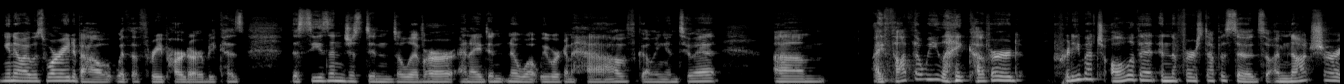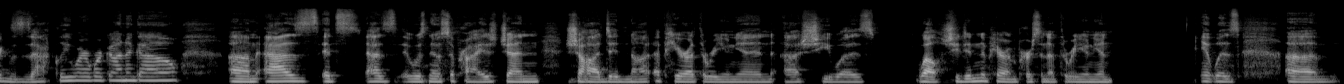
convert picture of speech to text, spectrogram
you know, I was worried about with a three parter because the season just didn't deliver and I didn't know what we were going to have going into it. Um, I thought that we like covered pretty much all of it in the first episode. So I'm not sure exactly where we're going to go. Um, as it's as it was no surprise, Jen Shaw did not appear at the reunion. Uh, she was well, she didn't appear in person at the reunion. It was um,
